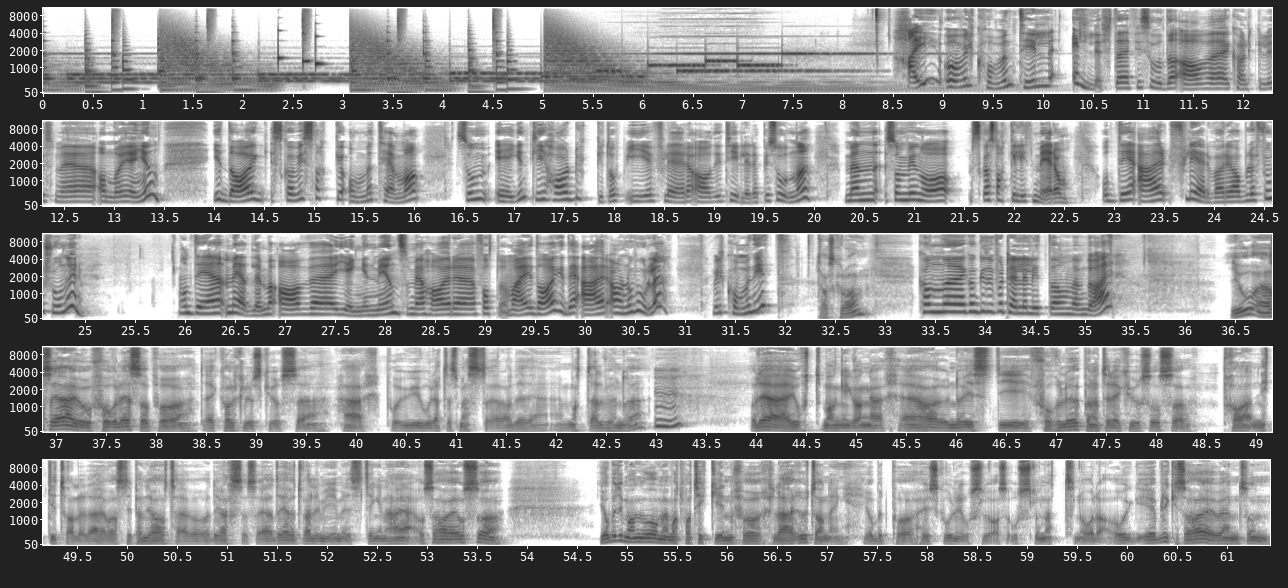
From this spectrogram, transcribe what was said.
Hei og velkommen til ellevte episode av Kalkulus med Anne og gjengen. I dag skal vi snakke om et tema som egentlig har dukket opp i flere av de tidligere episodene, men som vi nå skal snakke litt mer om. Og det er flervariable funksjoner. Og det medlemmet av gjengen min som jeg har fått med meg i dag, det er Arne Hole. Velkommen hit. Takk skal du ha. Kan, kan ikke du fortelle litt om hvem du er? Jo, altså jeg er jo foreleser på det kalkuluskurset her på UiO dette semesteret. Det er matte 1100. Mm. Og det har jeg gjort mange ganger. Jeg har undervist i forløperne til det kurset også fra 90-tallet, da jeg var stipendiat her og diverse, så jeg har drevet veldig mye med disse tingene her. Og så har jeg også jobbet i mange år med matematikk innenfor lærerutdanning. Jobbet på Høgskolen i Oslo, altså Oslo OsloMet nå da. Og i øyeblikket så har jeg jo en sånn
